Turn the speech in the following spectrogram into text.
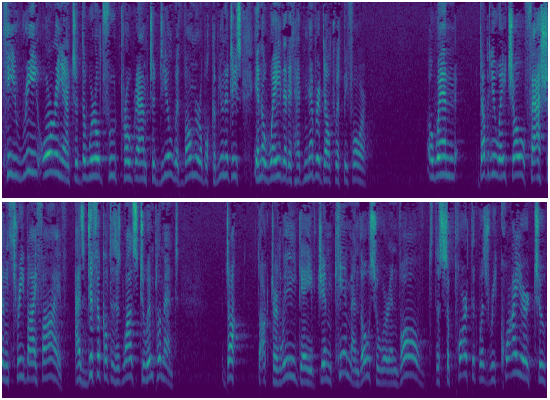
He reoriented the World Food Program to deal with vulnerable communities in a way that it had never dealt with before. Uh, when WHO fashioned 3 by 5, as difficult as it was to implement, Dr. Dr. Lee gave Jim Kim and those who were involved the support that was required to,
